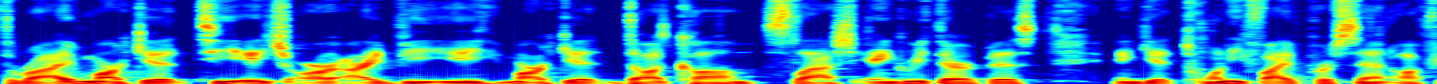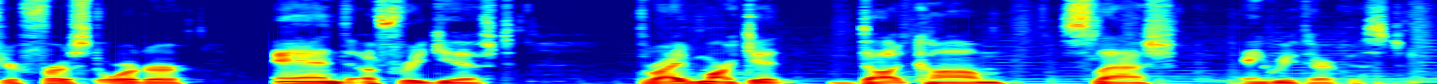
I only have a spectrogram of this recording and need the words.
Thrive Market, T H R I V E market.com slash angry therapist and get 25% off your first order and a free gift. ThriveMarket.com slash angry therapist.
